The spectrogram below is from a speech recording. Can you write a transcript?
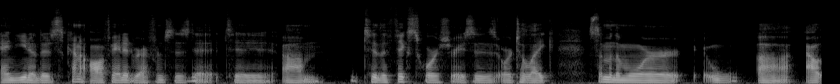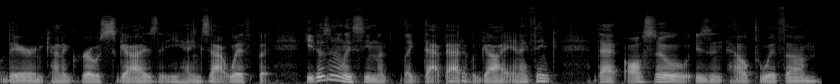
And you know, there's kind of offhanded references to to um to the fixed horse races or to like some of the more uh out there and kind of gross guys that he hangs out with. But he doesn't really seem like, like that bad of a guy. And I think that also isn't helped with um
